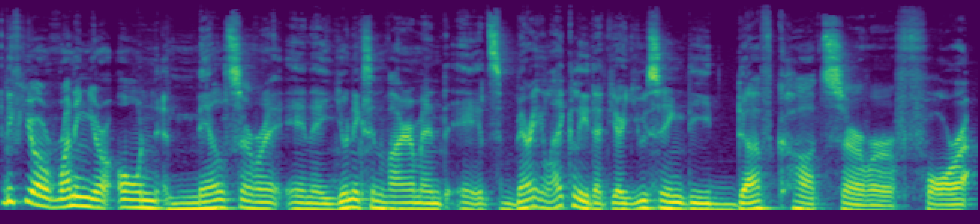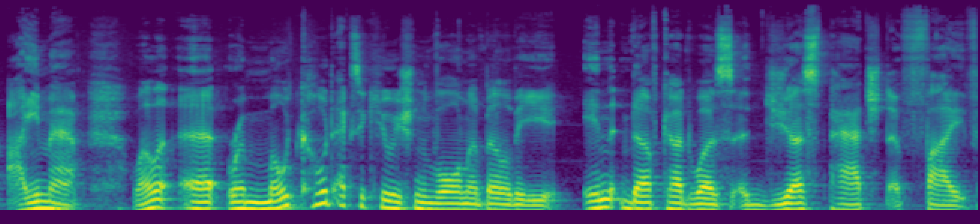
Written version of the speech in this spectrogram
And if you're running your own mail server in a Unix environment, it's very likely that you're using the Dovecot server for IMAP. Well, a remote code execution vulnerability in Dovecot was just patched five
